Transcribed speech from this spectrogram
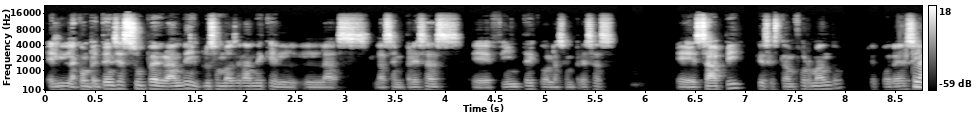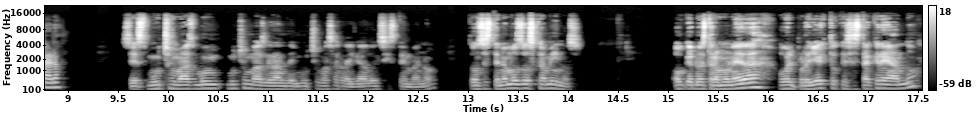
la competencia es súper grande, incluso más grande que las, las empresas eh, fintech o las empresas eh, SAPI que se están formando, se podría decir. Claro. Es mucho más, muy, mucho más grande, mucho más arraigado el sistema, ¿no? Entonces tenemos dos caminos. O que nuestra moneda o el proyecto que se está creando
